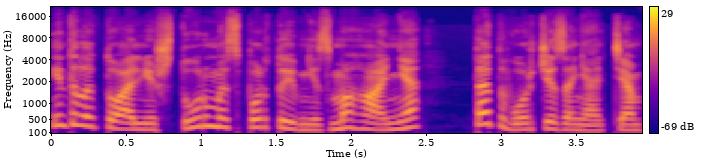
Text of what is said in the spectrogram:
інтелектуальні штурми, спортивні змагання та творчі заняття.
